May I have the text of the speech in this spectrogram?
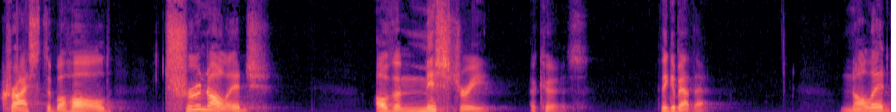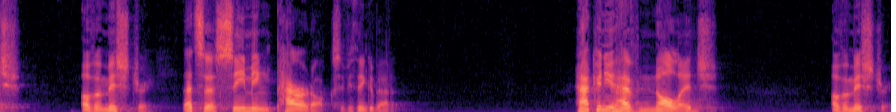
Christ to behold, true knowledge of a mystery occurs. Think about that. Knowledge of a mystery. That's a seeming paradox if you think about it. How can you have knowledge of a mystery?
